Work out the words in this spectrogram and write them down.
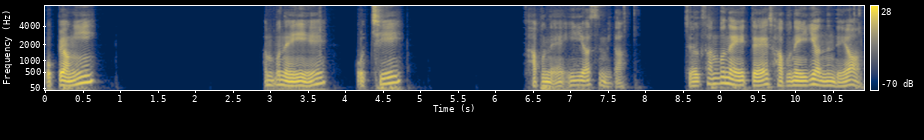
꽃병이 3분의 1, 꽃이 4분의 1이었습니다. 즉 3분의 1 대 4분의 1이었는데요.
